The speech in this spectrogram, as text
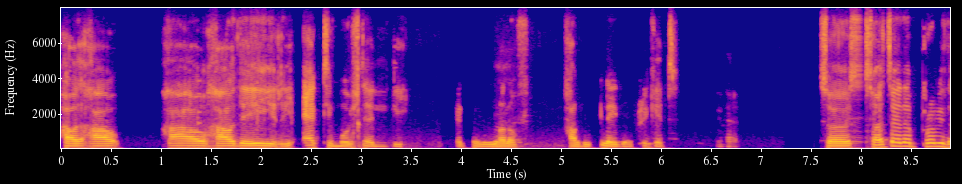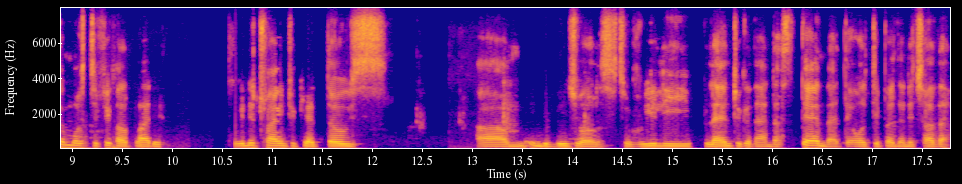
how how how how they react emotionally. Affect a lot of how they play their cricket. You know. So so I'd say that probably the most difficult part is really trying to get those um, individuals to really blend together, understand that they all depend on each other.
